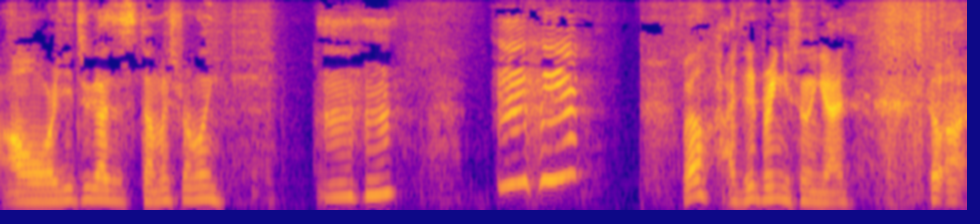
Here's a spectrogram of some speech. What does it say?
Oh, are you two guys' stomachs rumbling? Mm-hmm. Mm-hmm. Well, I did bring you something, guys. So, uh,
